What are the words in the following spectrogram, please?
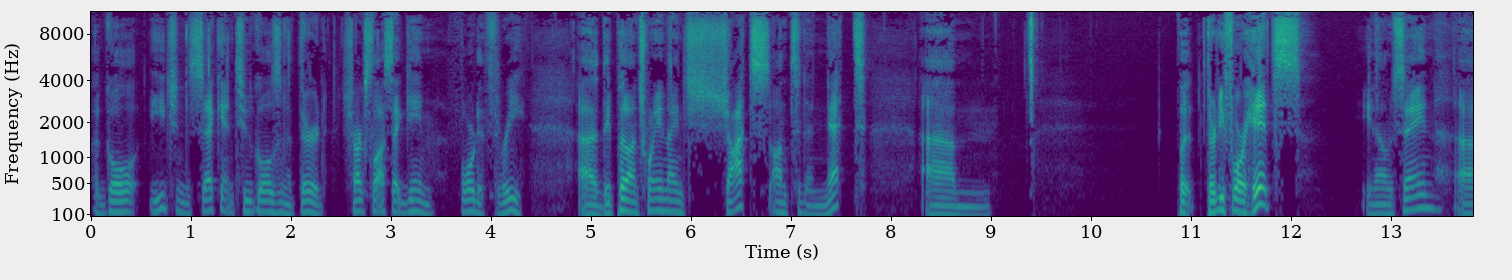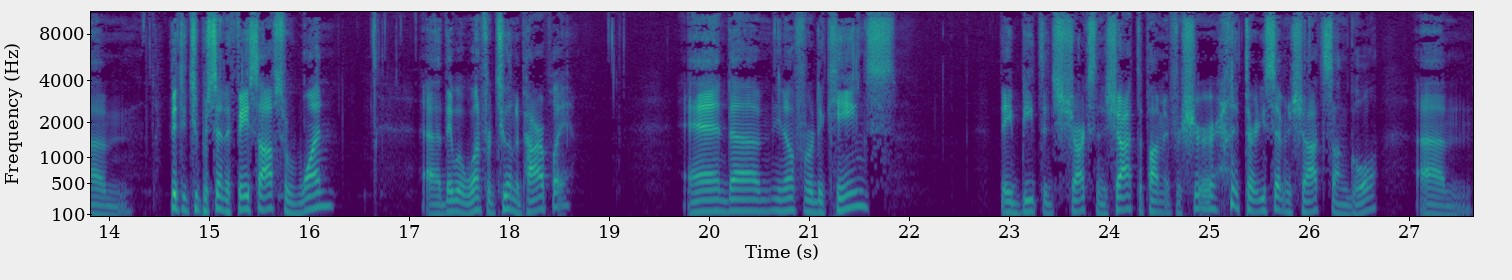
a goal each in the second, two goals in the third. Sharks lost that game four to three. Uh, they put on 29 shots onto the net, um, put 34 hits. You know what I'm saying? Um, 52% of faceoffs were won. Uh, they were one for two on the power play. And, um, you know, for the Kings, they beat the Sharks in the shot department for sure. 37 shots on goal, um,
